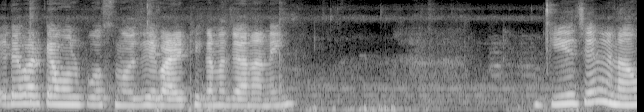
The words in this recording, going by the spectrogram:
এটা আবার কেমন প্রশ্ন যে বাড়ির ঠিকানা জানা নেই? গিয়ে জেনে নাও।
